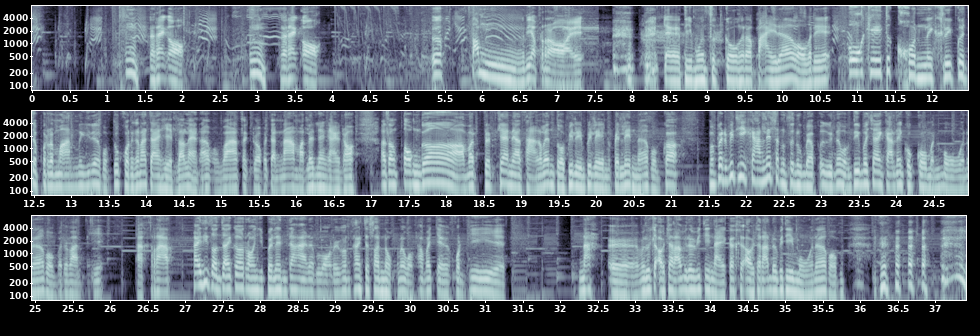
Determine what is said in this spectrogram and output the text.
อืมกระแทกออก อืมกระแทกออก เอึบตั้มเรียบร้อย เจอทีมมนสุดโกงเราไปนะผมวันนี้ โอเค ทุกคนในคลิปก็จะประมาณนี้เนอะผมทุกคนก็น่าจะเห็นแล้วแหละนะผมว่าตึกดวประจันหน้ามันเล่นยังไงเนาะเอาตรงๆก็มันเป็นแค่แนวทางเล่นตัวพี่เลนพี่เลนไปเล่นนะผมก็มันเป็นวิธีการเล่นสนุกๆแบบอื่นนะผมที่ไม่ใช่การเล่นโกโก้เหมือนโมนะผมประมาณนี้นะครับใครที่สนใจก็ลองหยิบไปเล่นได้นะผมบอกเลยค่อนข้างจะสนุกนะผมถ้าไม่เจอคนที่ นะ เออไม่รู้จะเอาชนะด้วยวิธีไหนก็คือเอาชนะด้วยวิธีหมูนะครับผม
